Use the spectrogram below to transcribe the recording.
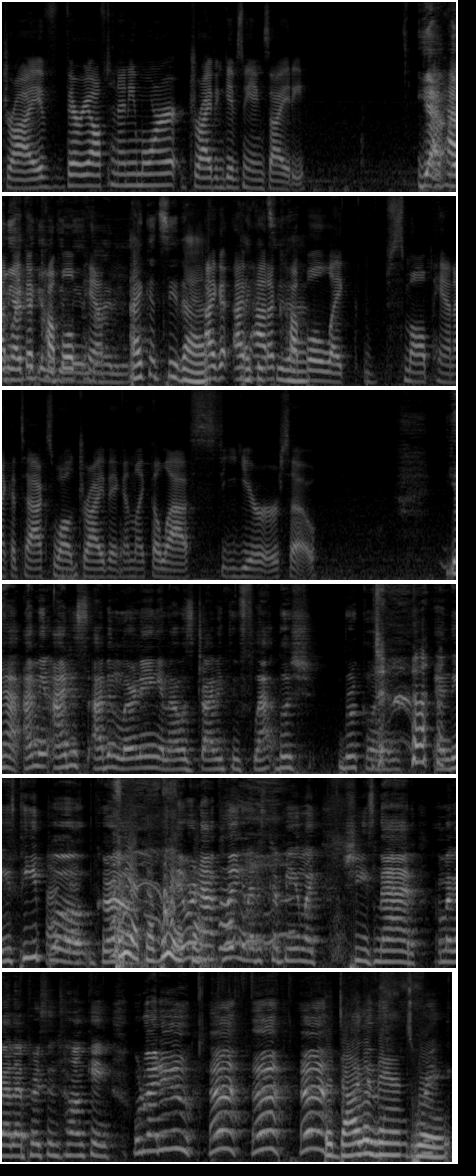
drive very often anymore, driving gives me anxiety. Yeah. I've had, I mean, like, a think it would give couple me pan- anxiety. I could see that. I got, I've I had a see that. couple like small panic attacks while driving in like the last year or so. Yeah, I mean, I just I've been learning, and I was driving through Flatbush, Brooklyn, and these people, girl, they were not playing, and I just kept being like, "She's mad. Oh my god, that person's honking. What do I do? Ah, ah, ah." The dollar Like, it was vans will freak-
